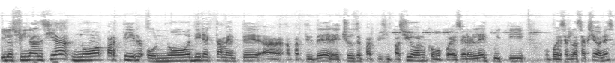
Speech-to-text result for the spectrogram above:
Y los financia no a partir o no directamente a, partir de derechos de participación, como puede ser el equity o puede ser las acciones,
